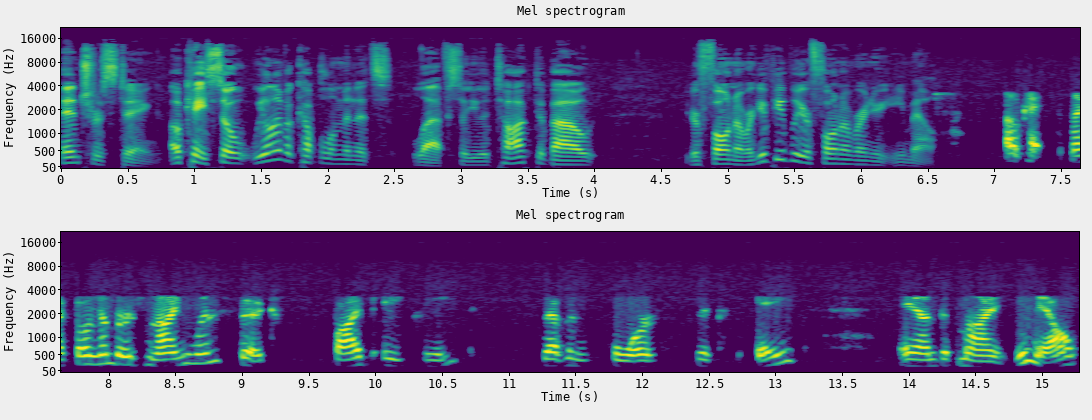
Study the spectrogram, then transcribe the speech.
Interesting. Okay, so we only have a couple of minutes left. So you had talked about your phone number. Give people your phone number and your email. Okay, my phone number is 916 588 7468, and my email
